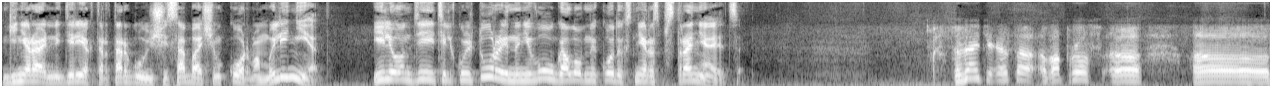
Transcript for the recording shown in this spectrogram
генеральный директор, торгующий собачьим кормом, или нет? Или он деятель культуры, и на него уголовный кодекс не распространяется? Вы знаете, это вопрос... Э э,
